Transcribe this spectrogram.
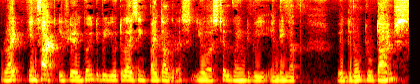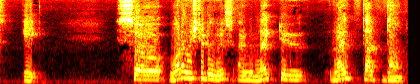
Right? In fact, if you are going to be utilizing Pythagoras, you are still going to be ending up with root 2 times a. So, what I wish to do is, I would like to write that down.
